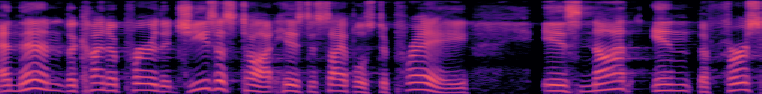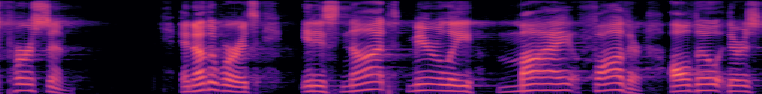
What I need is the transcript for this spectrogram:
And then the kind of prayer that Jesus taught his disciples to pray is not in the first person. In other words, it is not merely my Father, although there's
